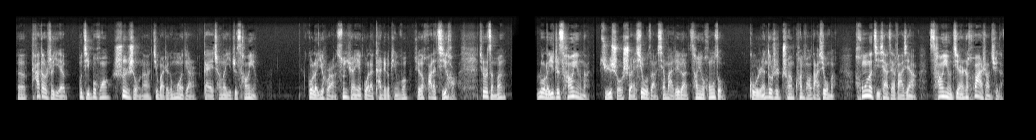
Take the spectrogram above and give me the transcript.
呃，他倒是也不急不慌，顺手呢就把这个墨点改成了一只苍蝇。过了一会儿啊，孙权也过来看这个屏风，觉得画的极好，就是怎么落了一只苍蝇呢？举手甩袖子想把这个苍蝇轰走。古人都是穿宽袍大袖嘛，轰了几下才发现啊，苍蝇竟然是画上去的。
